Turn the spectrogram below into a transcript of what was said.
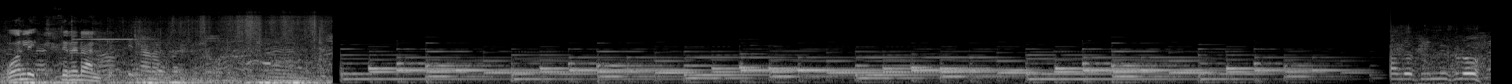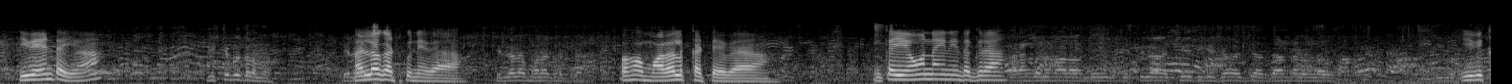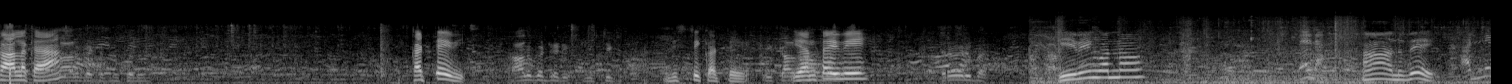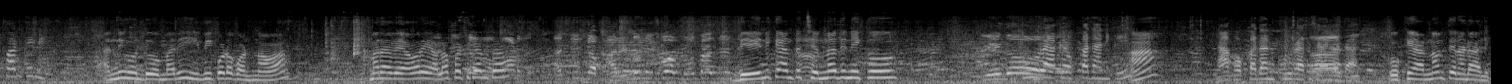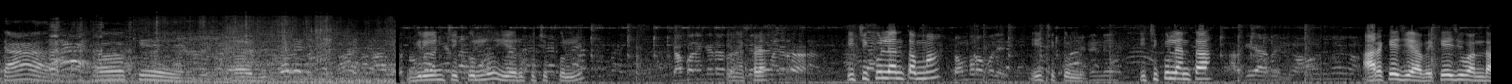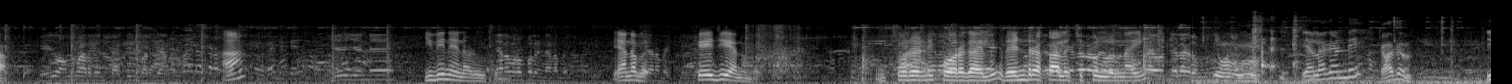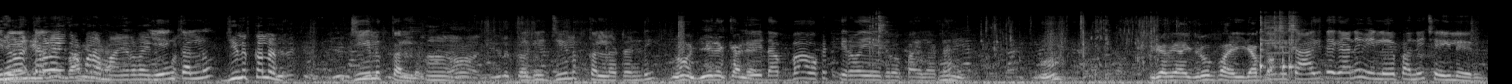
ఓన్లీ తినడానికి. ఇవేంటయ్యా? మెళ్ళో కట్టుకునేవా? పిల్లలకు మొల కడతారు. ఓహో మొలలకు కట్టేవా? ఇంకా ఏమున్నాయి నీ దగ్గర? రంగుల మాల ఉంది దిష్టిలో చేతికి చే- దండలు ఉన్నాయి ఇవి కాళ్ళకా? కట్టేవి. కాలు కట్టేది దిష్టికి దిష్టి కట్టేవి. ఎంత ఇవి? ఏమేం కొన్నావు? నేనా ఆ, నువ్వే. అన్ని కొంటిని. అన్నీ కొంటూ మరి ఇవి కూడా కొంటున్నావా? మరి అవి ఎవరు ఎలా పట్టుకెళ్తావు? దేనికి అంత చిన్నది నీకు? ఓకే అన్నం తినడానికా? ఓకే. గ్రీన్ చిక్కుళ్ళు ఎరుపు చిక్కుళ్ళు. ఎక్కడ? ఈ చిక్కుళ్ళు ఎంతమ్మా? ఈ చిక్కుళ్ళు. ఈ చిక్కుళ్ళు ఎంత? అర కేజీ యాభై కేజీ వంద. ఆ? ఇవి నేను అడుగుతాను ఎనభై కేజీ ఎనభై. చూడండి కూరగాయలు. రెండు రకాల చిక్కుళ్ళు ఉన్నాయి. ఎలాగండి? కాదు. ఏం కళ్ళు? జీలకల్లు. జీలుక్ కళ్ళు ఇది జీలుక్ కళ్ళు అటండి ఈ డబ్బా ఒకటి ఇరవై ఐదు రూపాయలట. ఇరవై ఐదు రూపాయలు ఈ డబ్బా. ఇవి తాగితే గానీ వీళ్ళు ఏ పని చేయలేరు.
